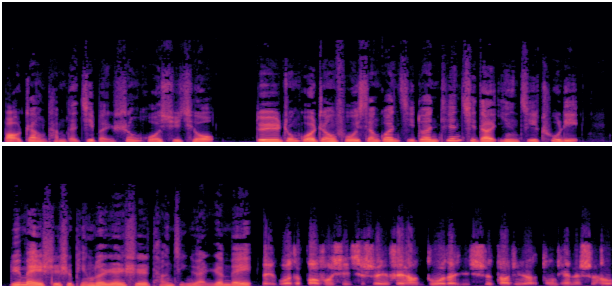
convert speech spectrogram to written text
保障他们的基本生活需求。对于中国政府相关极端天气的应急处理。旅美时事评论人士唐靖远认为，美国的暴风雪其实也非常多的，尤其是到这个冬天的时候。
